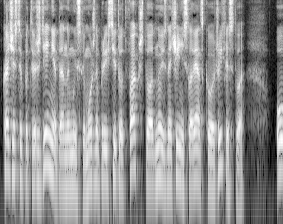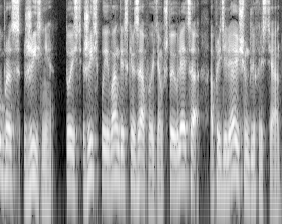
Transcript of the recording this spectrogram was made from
В качестве подтверждения данной мысли можно привести тот факт, что одно из значений славянского жительства – образ жизни, то есть жизнь по евангельским заповедям, что является определяющим для христиан,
